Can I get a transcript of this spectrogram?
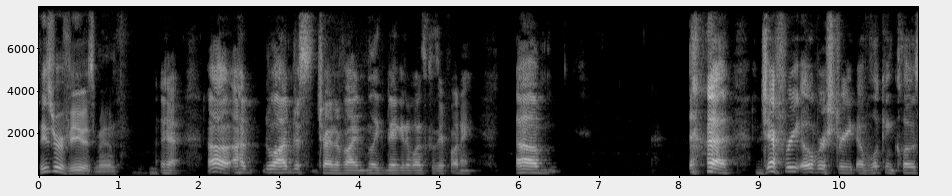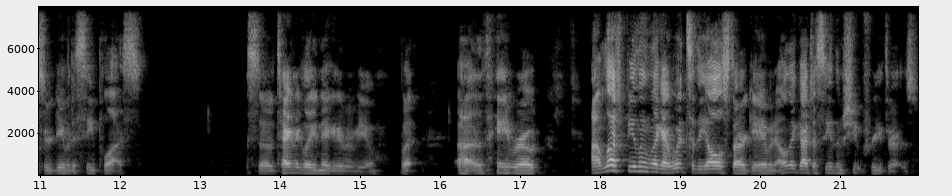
These reviews, man. Yeah. Oh, I'm, well, I'm just trying to find like negative ones because they're funny. Um, Jeffrey Overstreet of Looking Closer gave it a C plus. So technically a negative review, but uh, they wrote, "I'm left feeling like I went to the All Star game and only got to see them shoot free throws."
